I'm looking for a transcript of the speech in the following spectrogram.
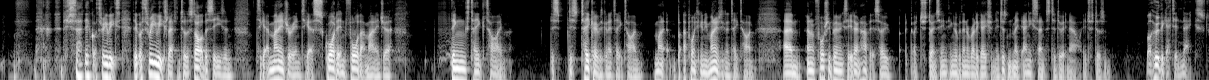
they just, they've got three weeks. They've got three weeks left until the start of the season to get a manager in, to get a squad in for that manager. Things take time. This this takeover is going to take time. Man, appointing a new manager is going to take time, um, and unfortunately, Birmingham City don't have it. So I just don't see anything other than a relegation. It doesn't make any sense to do it now. It just doesn't. Well, who they get in next,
